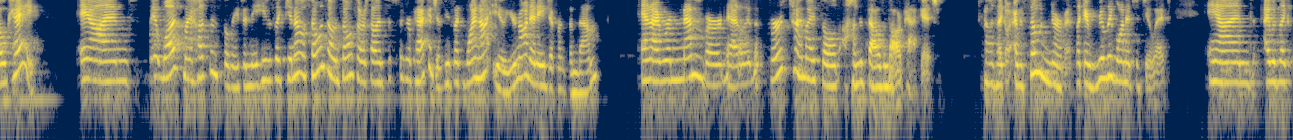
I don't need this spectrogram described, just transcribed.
okay. And it was my husband's belief in me. He was like, you know, so and so and so and so are selling six figure packages. He's like, why not you? You're not any different than them. And I remember, Natalie, the first time I sold a hundred thousand dollar package, I was like, I was so nervous. Like I really wanted to do it and I was like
